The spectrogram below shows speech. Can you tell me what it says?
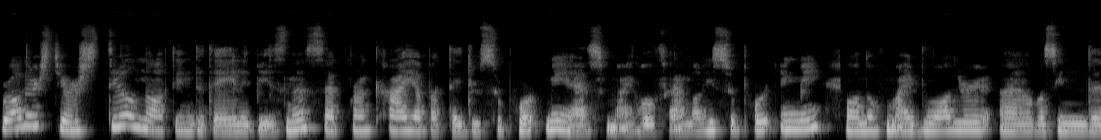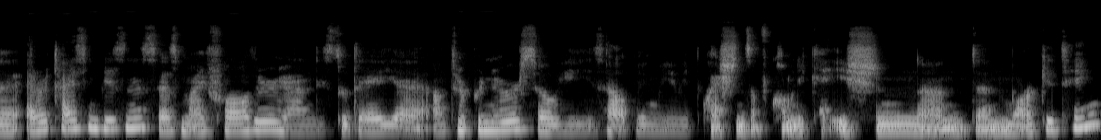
brothers, they're still not in the daily business at Brancaia, but they do support me as my whole family is supporting me. One of my brother uh, was in the advertising business as my father and is today an entrepreneur. So he's helping me with questions of communication and, and marketing.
